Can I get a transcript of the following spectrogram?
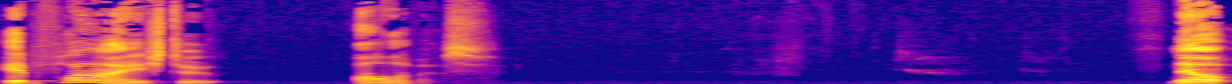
it applies to all of us. Now,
